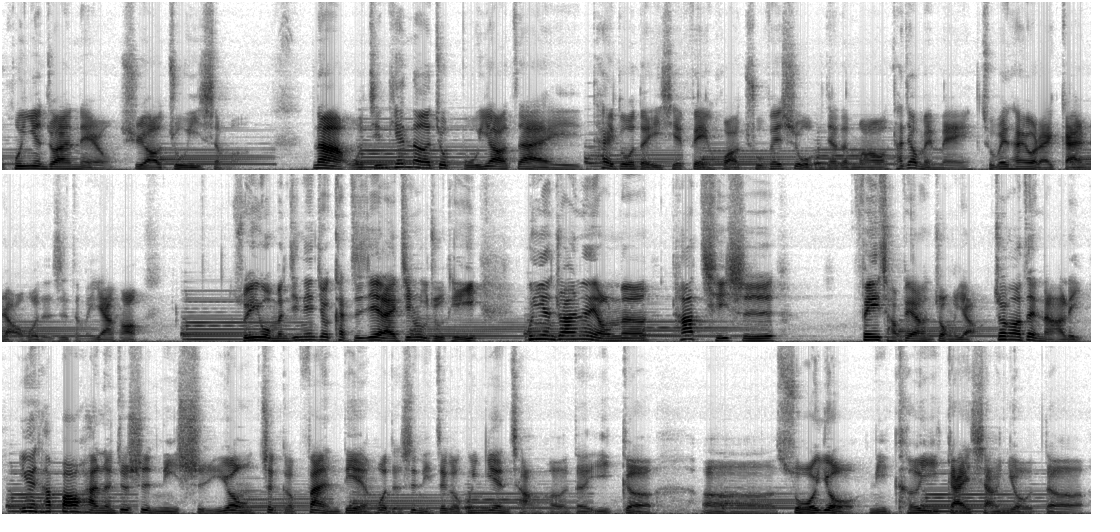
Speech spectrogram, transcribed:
婚宴专案内容需要注意什么。那我今天呢就不要再太多的一些废话，除非是我们家的猫，它叫美美，除非它又来干扰或者是怎么样哈。所以我们今天就看直接来进入主题。婚宴专案内容呢，它其实非常非常重要。重要在哪里？因为它包含了就是你使用这个饭店或者是你这个婚宴场合的一个呃所有你可以该享有的。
